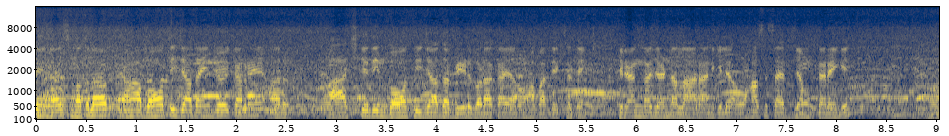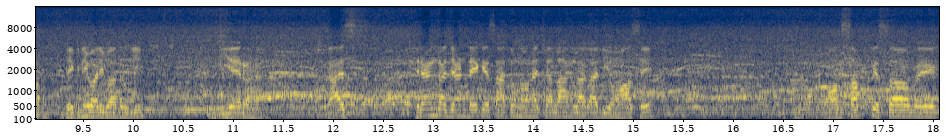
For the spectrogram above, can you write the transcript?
सकते हैं गाइस मतलब यहाँ बहुत ही ज़्यादा एंजॉय कर रहे हैं और आज के दिन बहुत ही ज़्यादा भीड़ भड़का है और वहाँ पर देख सकते हैं, तिरंगा झंडा लहराने के लिए वहाँ से शायद जंप करेंगे। और देखने वाली बात होगी, ये रहा। गाइस तिरंगा झंडे के साथ उन्होंने छलांग लगा दी वहाँ से। और सबके सब एक,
